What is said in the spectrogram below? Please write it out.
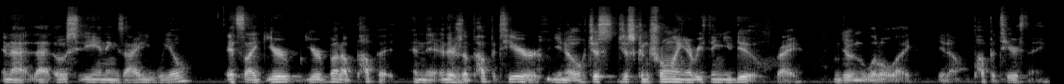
and that that OCD and anxiety wheel, it's like you're you're but a puppet and there, there's a puppeteer, you know, just just controlling everything you do, right? I'm doing the little like, you know, puppeteer thing.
